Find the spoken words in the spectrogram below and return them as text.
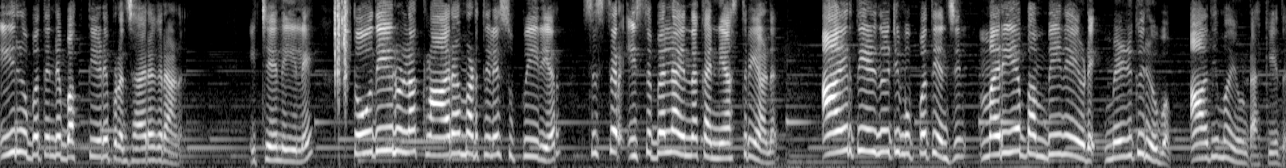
ഈ രൂപത്തിന്റെ ഭക്തിയുടെ പ്രചാരകരാണ്. ഇറ്റലിയിലെ തോതിയിലുള്ള ക്ലാര മഠത്തിലെ സുപ്പീരിയർ സിസ്റ്റർ ഇസബെല്ല എന്ന കന്യാസ്ത്രീയാണ് ആയിരത്തി എഴുന്നൂറ്റി മുപ്പത്തി അഞ്ചിൽ മരിയ ബംബീനയുടെ മെഴുകുരൂപം ആദ്യമായി ഉണ്ടാക്കിയത്.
